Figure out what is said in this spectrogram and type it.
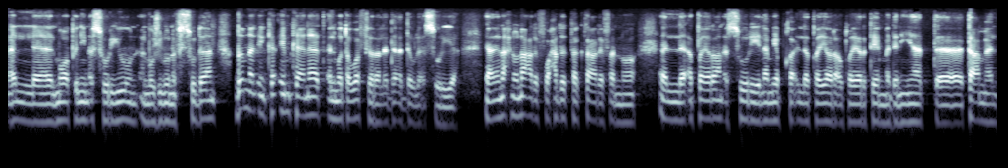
المواطنين السوريون الموجودون في السودان ضمن الإمكانات المتوفرة لدى الدولة السورية، يعني نحن نعرف وحضرتك تعرف انه الطيران السوري لم يبقى إلا طيارة أو طيارتين مدنيات آه، تعمل،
